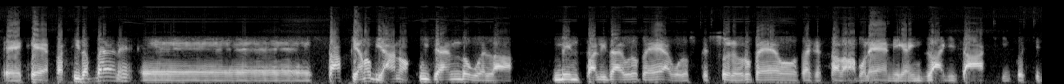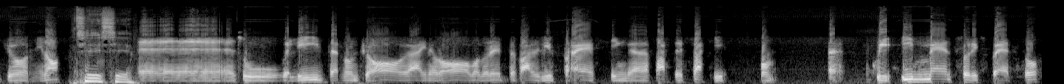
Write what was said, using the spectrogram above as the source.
Eh, che è partita bene, eh, sta piano piano acquisendo quella, mentalità europea, con lo spessore europeo, sai c'è stata la polemica Inzaghi Sacchi in questi giorni, no? Sì, sì. Eh, su che l'Inter non gioca in Europa, dovrebbe fare il pressing, a parte Sacchi con eh, qui immenso rispetto,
